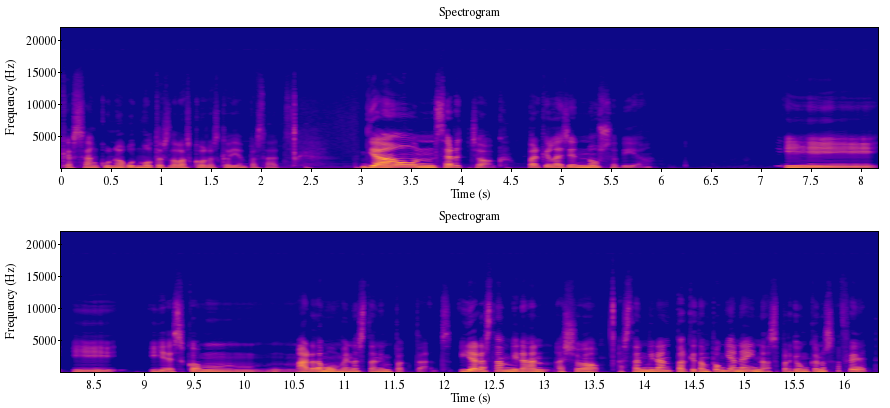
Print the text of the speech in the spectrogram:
que s'han conegut moltes de les coses que havien passat? Hi ha un cert xoc, perquè la gent no ho sabia. I, i, i és com... Ara de moment estan impactats. I ara estan mirant això, estan mirant perquè tampoc hi ha eines, perquè com que no s'ha fet,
